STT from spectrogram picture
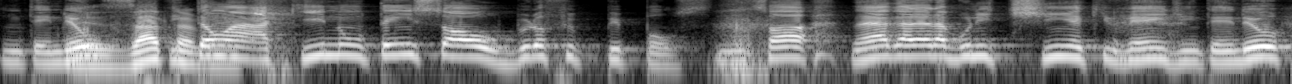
Entendeu? Exatamente. Então aqui não tem só o Beautiful Peoples. Não, só, não é a galera bonitinha que vende, entendeu?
